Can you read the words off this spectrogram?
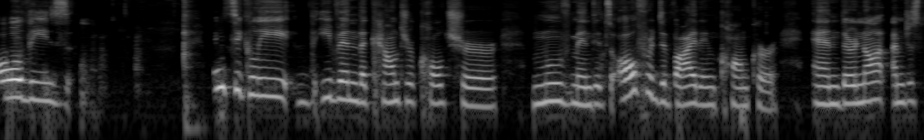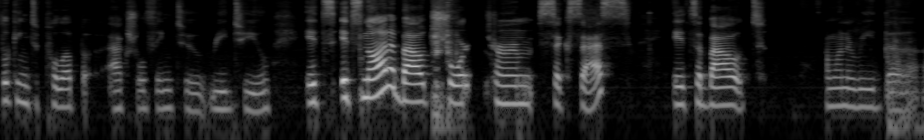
all these basically even the counterculture movement it's all for divide and conquer and they're not i'm just looking to pull up actual thing to read to you it's it's not about short term success it's about i want to read the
